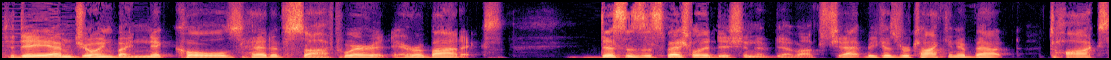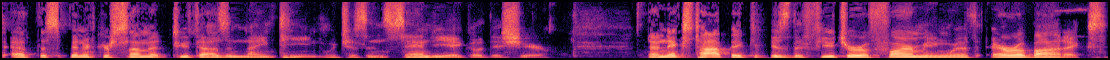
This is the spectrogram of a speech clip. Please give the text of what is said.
Today, I'm joined by Nick Coles, head of software at Aerobotics. This is a special edition of DevOps Chat because we're talking about talks at the Spinnaker Summit 2019, which is in San Diego this year. Now, Nick's topic is the future of farming with aerobotics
